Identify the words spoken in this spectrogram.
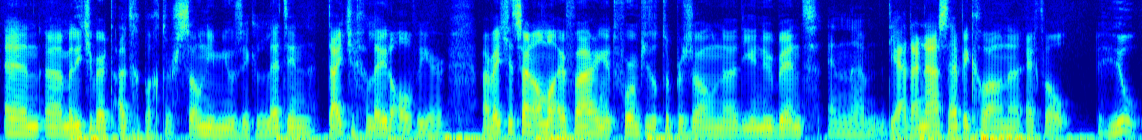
En uh, mijn liedje werd uitgebracht door Sony Music Latin, tijdje geleden alweer. Maar weet je, het zijn allemaal ervaringen, het vormt je tot de persoon uh, die je nu bent. En ja, daarnaast heb ik gewoon echt wel heel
